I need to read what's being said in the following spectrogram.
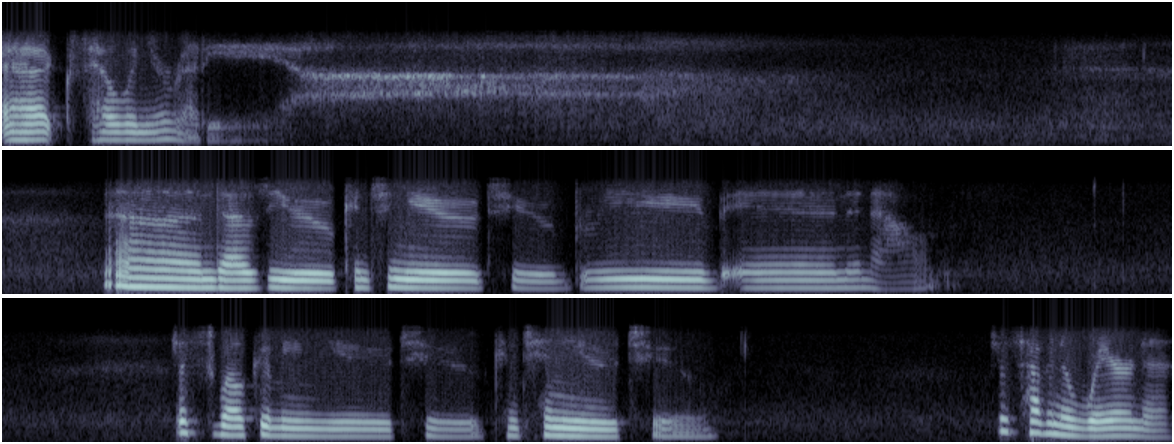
Exhale when you're ready. And as you continue to breathe in and out, just welcoming you to continue to just have an awareness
